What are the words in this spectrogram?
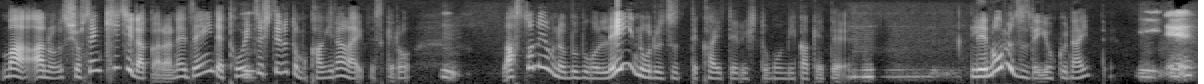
まあ、あの、所詮記事だからね、全員で統一してるとも限らないですけど、うんラストネームの部分をレイノルズって書いてる人も見かけてう、ん。レノルズでよくないって。いいね。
